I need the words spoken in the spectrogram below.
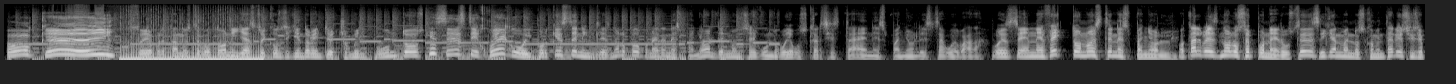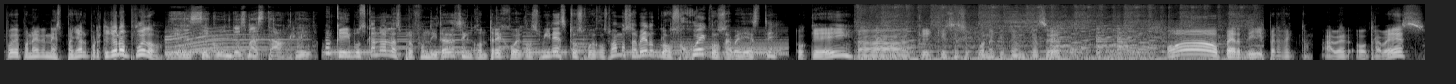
Ok. Estoy apretando este botón y ya estoy consiguiendo 28 mil puntos. ¿Qué es este juego? ¿Y por qué está en inglés? No lo puedo poner en español. Denme un segundo. Voy a buscar si está en español esta huevada. Pues en efecto no está en español. O tal vez no lo sé poner. Ustedes díganme en los comentarios si se puede poner en español porque yo no puedo. 10 segundos más tarde. Ok, buscando en las profundidades encontré juegos. Mira estos juegos. Vamos a ver los juegos. A ver este. Ok. Ah, ¿qué, ¿Qué se supone que tengo que hacer? Oh, perdí. Perfecto. A ver, otra vez.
